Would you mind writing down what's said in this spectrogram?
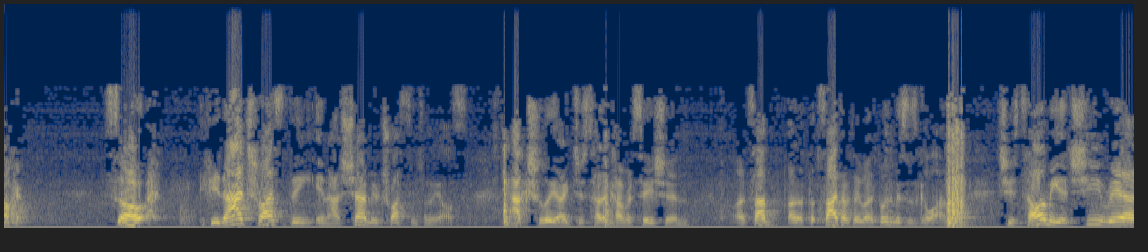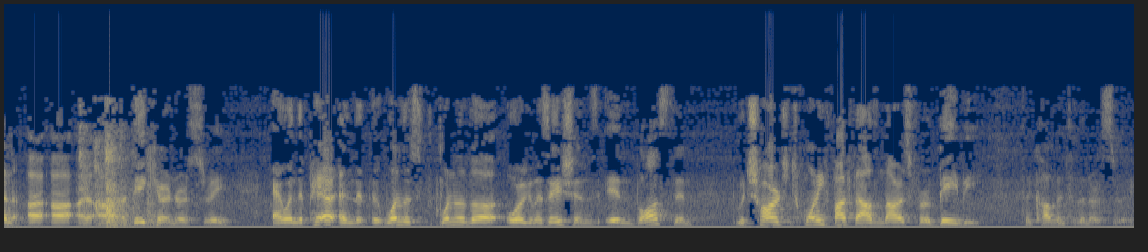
Okay. So, if you're not trusting in Hashem, you're trusting something else. Actually, I just had a conversation on some on a side time I was spoke to Mrs. Galan. She's telling me that she ran a, a, a, a daycare nursery, and when the parent and the, one of the one of the organizations in Boston would charge twenty five thousand dollars for a baby to come into the nursery.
